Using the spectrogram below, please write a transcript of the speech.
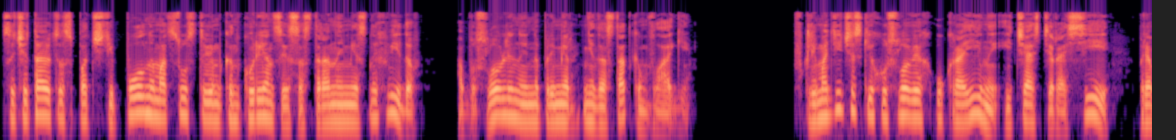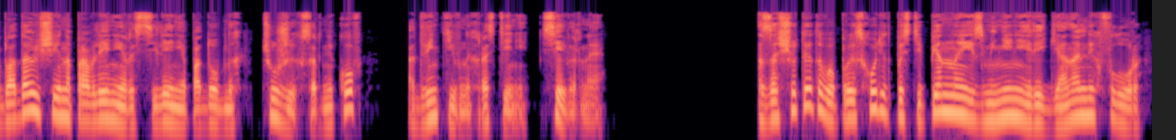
сочетаются с почти полным отсутствием конкуренции со стороны местных видов, обусловленной, например, недостатком влаги. В климатических условиях Украины и части России преобладающее направление расселения подобных чужих сорняков, адвентивных растений, северное. За счет этого происходит постепенное изменение региональных флор –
